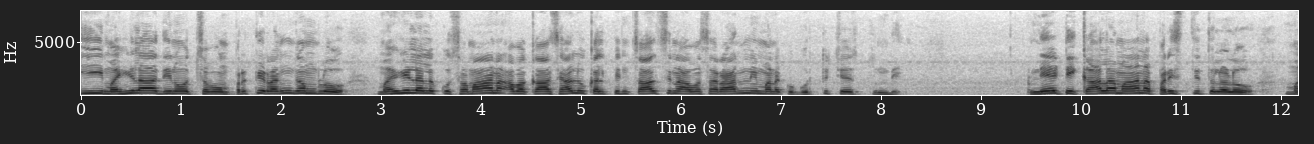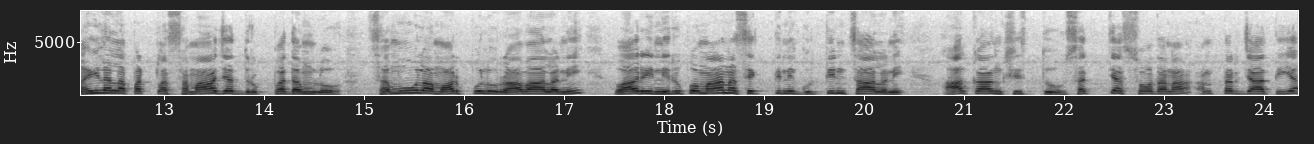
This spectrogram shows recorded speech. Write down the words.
ఈ మహిళా దినోత్సవం ప్రతి రంగంలో మహిళలకు సమాన అవకాశాలు కల్పించాల్సిన అవసరాన్ని మనకు గుర్తు చేస్తుంది. నేటి కాలమాన పరిస్థితులలో మహిళల పట్ల సమాజ దృక్పథంలో సమూల మార్పులు రావాలని వారి నిరుపమాన శక్తిని గుర్తించాలని ఆకాంక్షిస్తూ సత్య శోధన అంతర్జాతీయ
